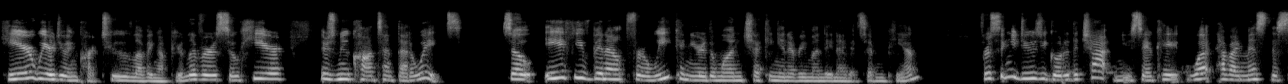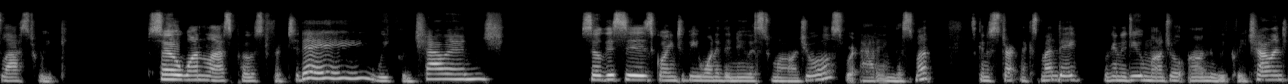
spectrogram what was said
here we are doing part two loving up your livers. So here there's new content that awaits so if you've been out for a week and you're the one checking in every monday night at 7 p.m first thing you do is you go to the chat and you say okay what have i missed this last week so, one last post for today weekly challenge. So, this is going to be one of the newest modules we're adding this month. It's going to start next Monday. We're going to do a module on the weekly challenge.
